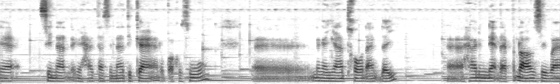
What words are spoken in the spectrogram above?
អ្នកសេណាតគេហៅថាសេនាធិការរបស់ក្រសួងអឺនឹងអាជ្ញាធរដែនដីហើយនឹងអ្នកដែលផ្ដល់សេវា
